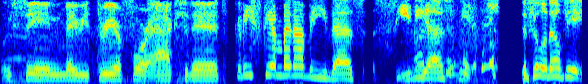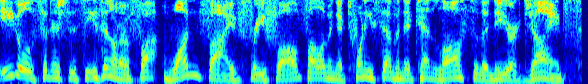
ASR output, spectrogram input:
We've seen maybe three or four accidents. Cristian Benavides, CBS News. The Philadelphia Eagles finished the season on a 1-5 free fall following a 27-10 loss to the New York Giants.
